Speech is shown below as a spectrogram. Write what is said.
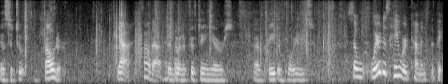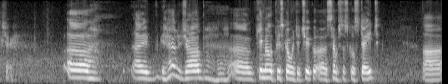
Institute, founder. Yeah. I saw that. I Been saw doing it 15 years. I have eight employees. So, where does Hayward come into the picture? Uh, I had a job, uh, came out of Corps, went to Chico, uh, San Francisco State, uh,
